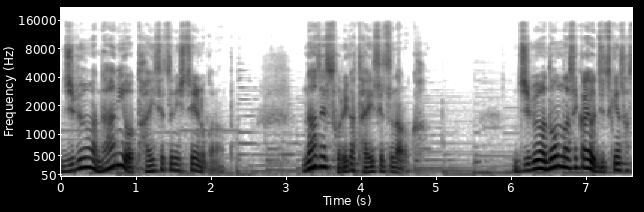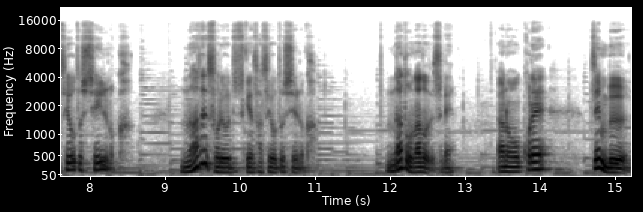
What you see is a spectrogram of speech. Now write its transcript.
う？自分は何を大切にしているのかなと。なぜそれが大切なのか？自分はどんな世界を実現させようとしているのか？なぜそれを実現させようとしているのか？などなどですね。あの、これ、全部、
